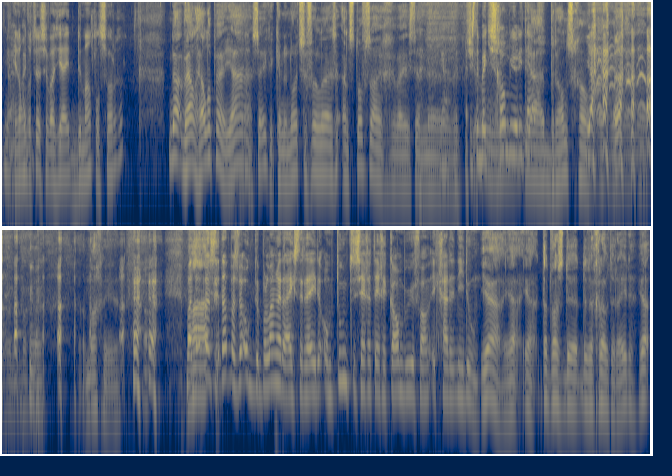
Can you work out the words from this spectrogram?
Ja. En ondertussen was jij de mantelzorger? Nou, wel helpen, ja, zeker. Ik ben er nooit zoveel eh, aan het stofzuigen geweest. En, eh, Ja. Is het een beetje schoon bij jullie thuis? Ja, brandschoon. Ja. Dat, mag, niet. Maar, Maar- dat, was, dat was wel ook de belangrijkste reden om toen te zeggen tegen Cambuur van ik ga dit niet doen. Ja, ja, ja, dat was de, de, de grote reden. Ja.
